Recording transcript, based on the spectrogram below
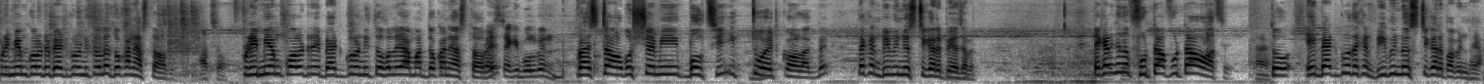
প্রিমিয়াম কোয়ালিটির ব্যাটগুলো নিতে হলে দোকানে আসতে হবে। আচ্ছা। প্রিমিয়াম কোয়ালিটির এই ব্যাটগুলো নিতে হলে আমার দোকানে আসতে হবে। কি বলবেন? প্রাইসটা অবশ্যই আমি বলছি একটু ওয়েট করা লাগবে। দেখেন বিভিন্ন স্টিকারে পেয়ে যাবেন। এখানে কিন্তু ফুটা ফুটাও আছে। হ্যাঁ। তো এই ব্যাটগুলো দেখেন বিভিন্ন স্টিকারে পাবেন ভাইয়া।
